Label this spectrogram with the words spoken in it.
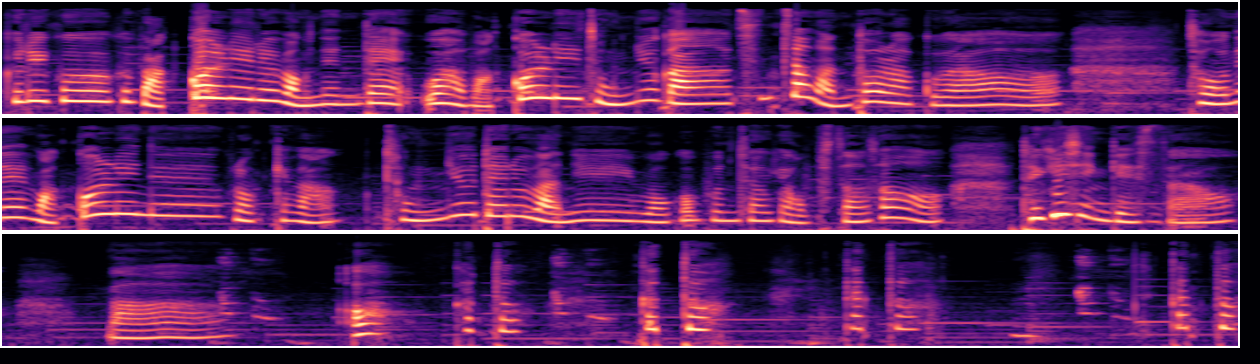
그리고 그 막걸리를 먹는데, 와, 막걸리 종류가 진짜 많더라고요. 저는 막걸리는 그렇게 막 종류대로 많이 먹어본 적이 없어서 되게 신기했어요. 막, 어, 카톡, 카톡, 카톡, 음, 카톡.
